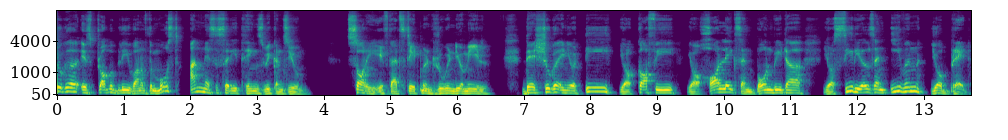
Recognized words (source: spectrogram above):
Sugar is probably one of the most unnecessary things we consume. Sorry if that statement ruined your meal. There's sugar in your tea, your coffee, your Horlicks and Bournvita, your cereals, and even your bread.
